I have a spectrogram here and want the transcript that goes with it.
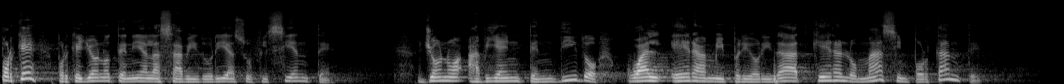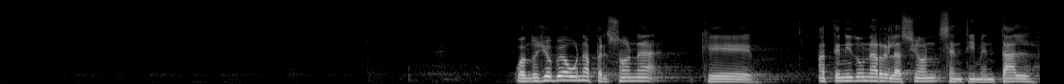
¿Por qué? Porque yo no tenía la sabiduría suficiente. Yo no había entendido cuál era mi prioridad, qué era lo más importante. Cuando yo veo a una persona que ha tenido una relación sentimental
